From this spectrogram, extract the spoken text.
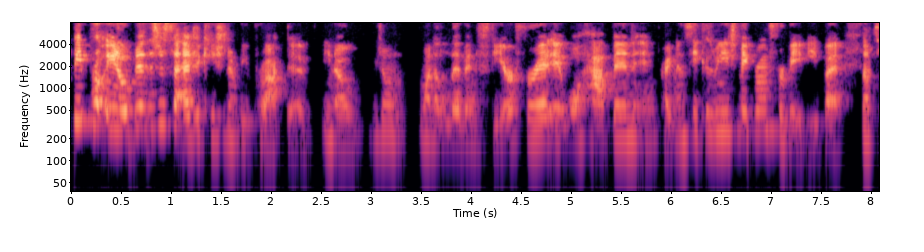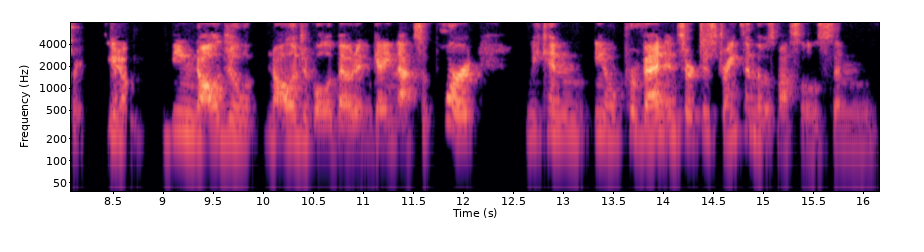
Be pro you know it's just the education and be proactive. You know you don't want to live in fear for it. It will happen in pregnancy because we need to make room for baby but that's right. you yeah. know being knowledgeable knowledgeable about it and getting that support we can you know prevent and start to strengthen those muscles and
